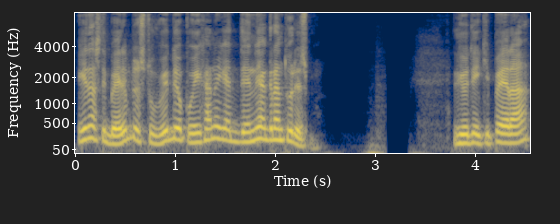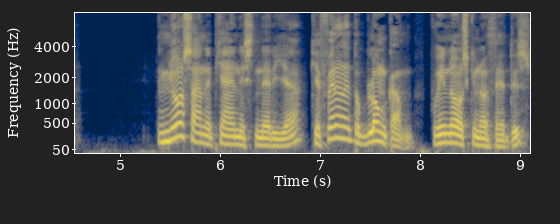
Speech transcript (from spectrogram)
ήταν στην περίπτωση του βίντεο που είχαν για την ταινία Grand Turismo. Διότι εκεί πέρα νιώσανε ποια είναι η συνέργεια και φέρανε τον Blomkamp που είναι ο σκηνοθέτης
